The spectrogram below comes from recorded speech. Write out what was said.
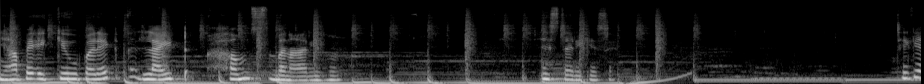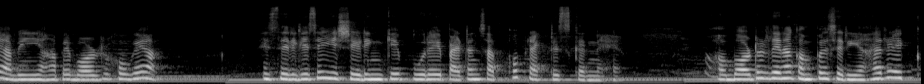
यहाँ पे एक के ऊपर एक लाइट हम्स बना रही हूँ। इस तरीके से। ठीक है, अभी यहाँ पे बॉर्डर हो गया। इस तरीके से ये शेडिंग के पूरे पैटर्न्स आपको प्रैक्टिस करने हैं। और बॉर्डर देना कंपलसरी है। हर एक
